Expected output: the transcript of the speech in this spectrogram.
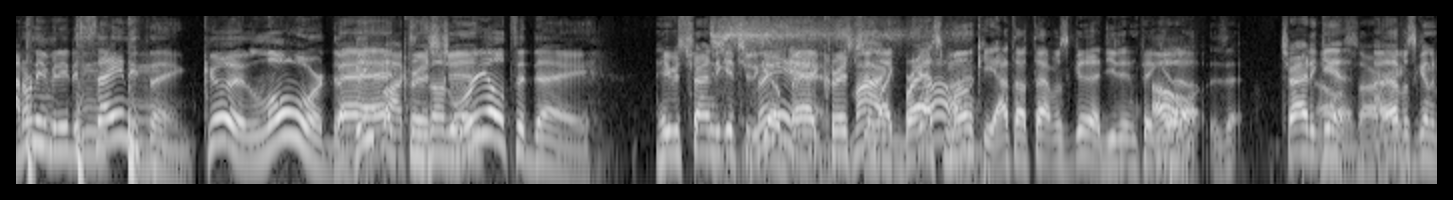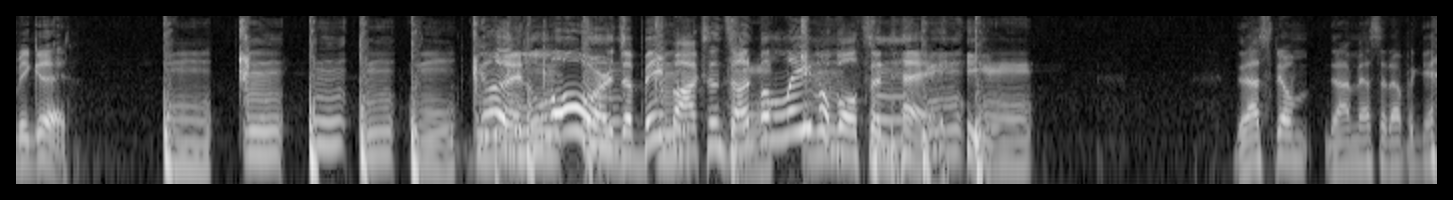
I don't even need to say anything. Good Lord, the Bad beatbox is unreal today. He was trying to get you to go bad Christian my like Brass God. Monkey. I thought that was good. You didn't pick it Oh, up. is it? Try it again. Oh, sorry. that was going to be good. Good Lord, the beatboxing's unbelievable today. Did I still did I mess it up again?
